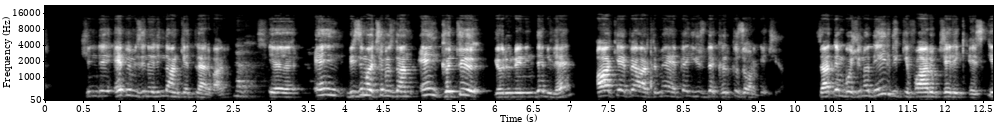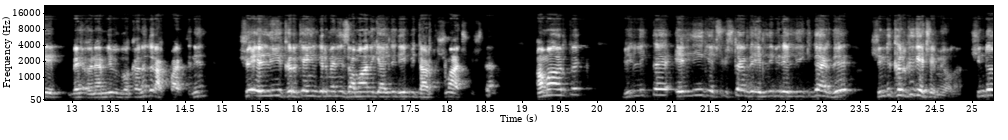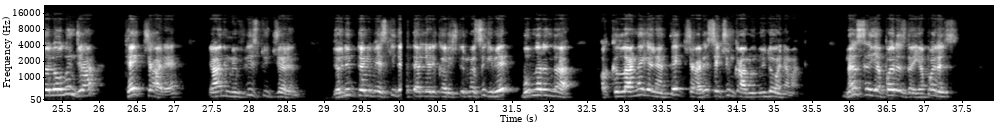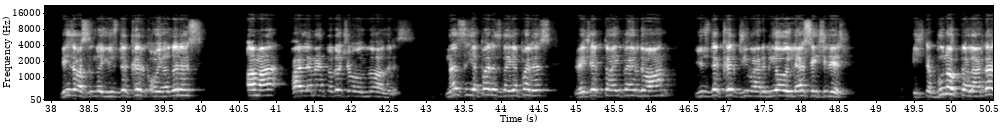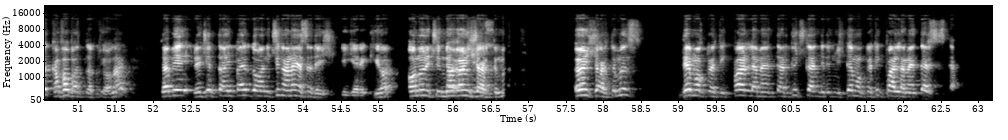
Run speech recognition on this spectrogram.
Şimdi hepimizin elinde anketler var. Evet. Ee, en bizim açımızdan en kötü görüneninde bile AKP artı MHP yüzde kırkı zor geçiyor. Zaten boşuna değildi ki Faruk Çelik eski ve önemli bir bakanıdır AK Parti'nin. Şu 50'yi 40'a indirmenin zamanı geldi deyip bir tartışma açmıştı. Ama artık birlikte 50'yi geçmişler de 51-52 derdi. Şimdi 40'ı geçemiyorlar. Şimdi öyle olunca tek çare yani müflis tüccarın dönüp dönüp eski defterleri karıştırması gibi bunların da akıllarına gelen tek çare seçim kanunuyla oynamak. Nasıl yaparız da yaparız. Biz aslında yüzde 40 oy alırız ama parlamentoda çoğunluğu alırız. Nasıl yaparız da yaparız. Recep Tayyip Erdoğan yüzde 40 civarı bir oyla seçilir. İşte bu noktalarda kafa patlatıyorlar. Tabii Recep Tayyip Erdoğan için anayasa değişikliği gerekiyor. Onun için de ön şartımız ön şartımız demokratik parlamenter güçlendirilmiş demokratik parlamenter sistem.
